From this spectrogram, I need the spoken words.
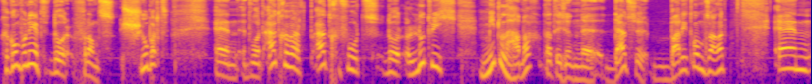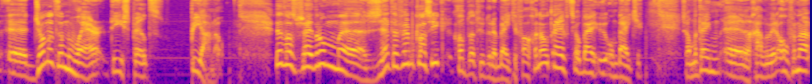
gecomponeerd door Frans Schubert. En het wordt uitgevoerd door Ludwig Mittelhammer. Dat is een Duitse baritonzanger. En Jonathan Ware, die speelt piano. Dit was wederom uh, ZFM Klassiek. Ik hoop dat u er een beetje van genoten heeft, zo bij uw ontbijtje. Zometeen uh, gaan we weer over naar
